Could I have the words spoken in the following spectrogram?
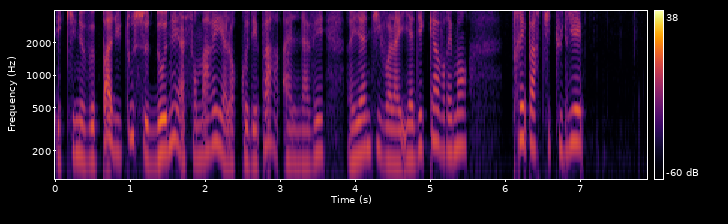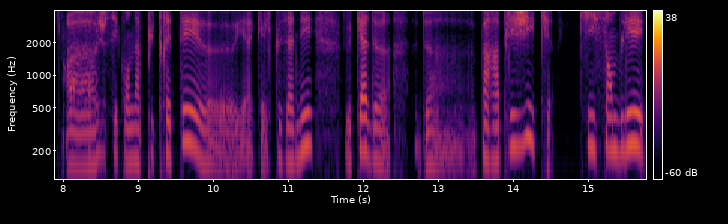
et qui ne veut pas du tout se donner à son mari, alors qu'au départ, elle n'avait rien dit. Voilà, il y a des cas vraiment très particuliers. Euh, je sais qu'on a pu traiter euh, il y a quelques années le cas d'un paraplégique qui semblait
